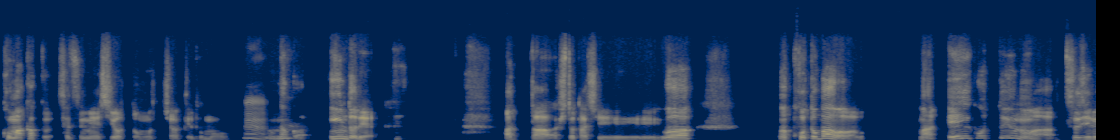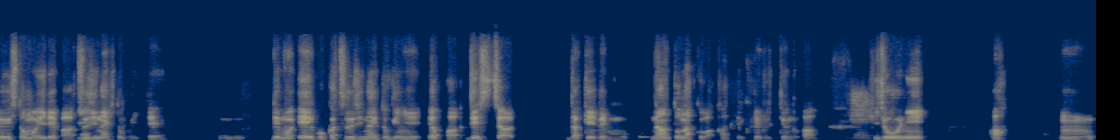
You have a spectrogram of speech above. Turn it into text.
細かく説明しようと思っちゃうけども、うんなんかインドで会った人たちは、まあ、言葉は、まあ、英語というのは通じる人もいれば通じない人もいて、でも英語が通じない時にやっぱジェスチャーだけでもなんとなく分かってくれるっていうのが非常にあうん。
